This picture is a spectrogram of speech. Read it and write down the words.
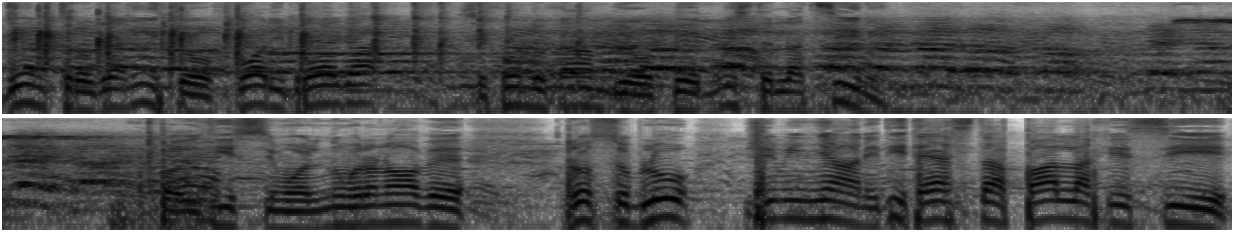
Dentro Granito fuori Brega. Secondo cambio per mister Lazzini. Applauditissimo il numero 9 rosso-blu Gemignani di testa palla che si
